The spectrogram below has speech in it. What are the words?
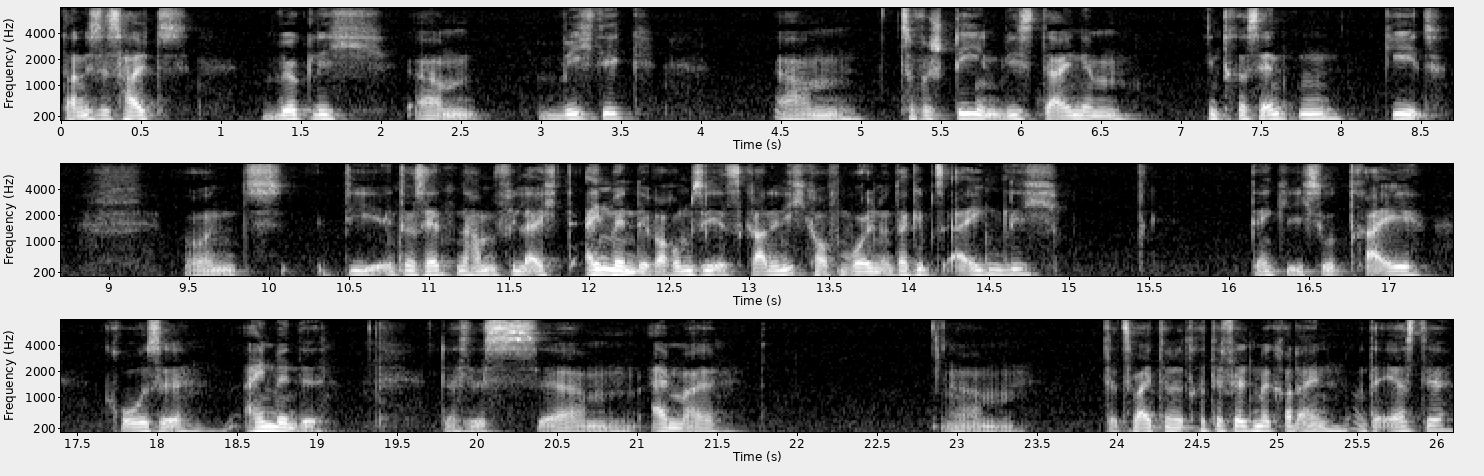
dann ist es halt wirklich ähm, wichtig ähm, zu verstehen, wie es deinem Interessenten geht. Und die Interessenten haben vielleicht Einwände, warum sie jetzt gerade nicht kaufen wollen. Und da gibt es eigentlich, denke ich, so drei große Einwände. Das ist ähm, einmal ähm, der zweite und der dritte fällt mir gerade ein. Und der erste,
